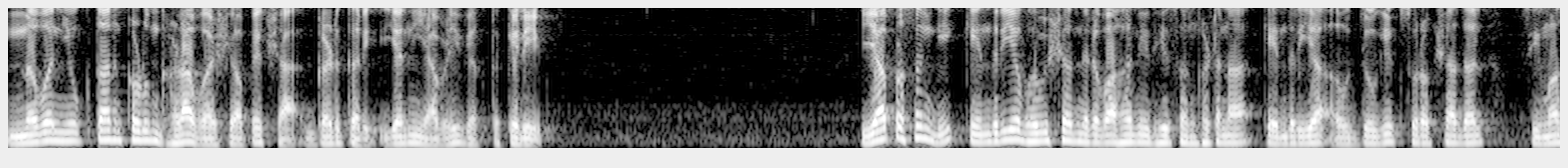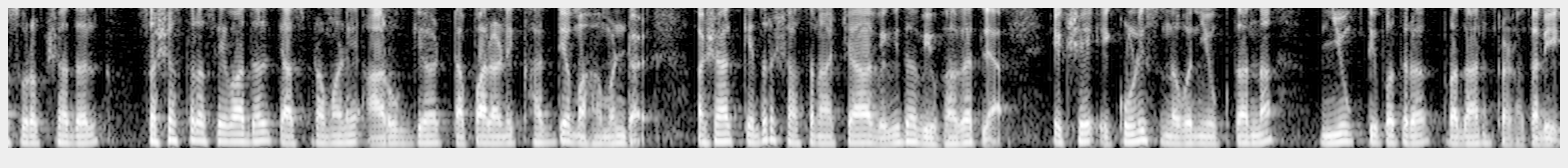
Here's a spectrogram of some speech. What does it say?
नवनियुक्तांकडून घडावं अशी अपेक्षा गडकरी यांनी यावेळी व्यक्त केली. याप्रसंगी केंद्रीय भविष्य निर्वाह निधी संघटना केंद्रीय औद्योगिक सुरक्षा दल सीमा सुरक्षा दल सशस्त्र सेवा दल त्याचप्रमाणे आरोग्य टपाल आणि खाद्य महामंडळ अशा केंद्र शासनाच्या विविध विभागातल्या एकशे एकोणीस नवनियुक्तांना नियुक्तीपत्र प्रदान करण्यात आली.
